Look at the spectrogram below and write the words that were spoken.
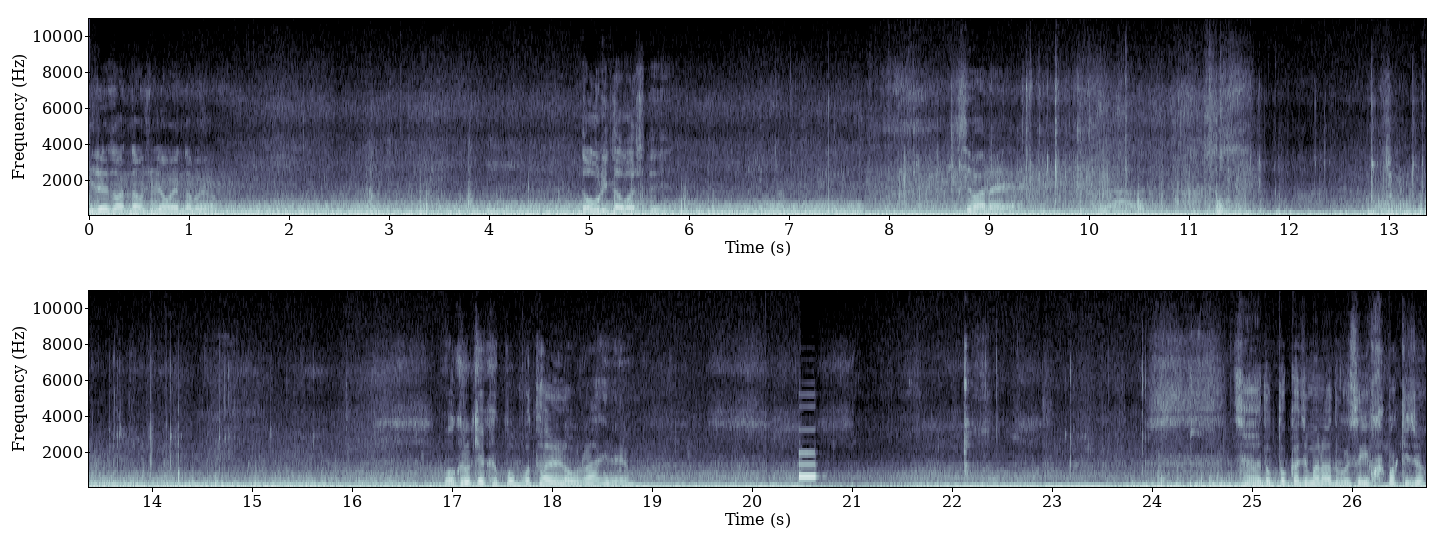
이래서 안 나오시려고 했나봐요 너울 있다고 하시더니. 심하네. 뭐 그렇게 극복 못할 너울은 아니네요. 자 녹도까지만 와도 물색이 확 바뀌죠?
